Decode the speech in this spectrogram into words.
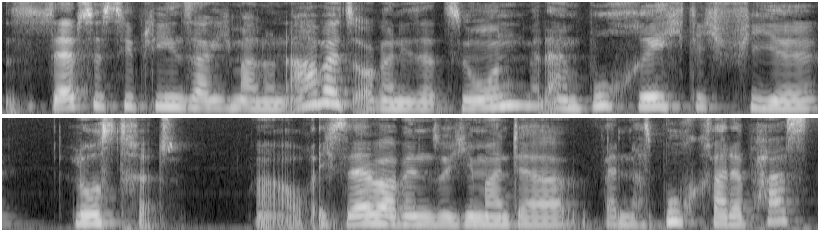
Selbstdisziplin, sage ich mal, und Arbeitsorganisation mit einem Buch richtig viel lostritt. Auch ich selber bin so jemand, der, wenn das Buch gerade passt,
